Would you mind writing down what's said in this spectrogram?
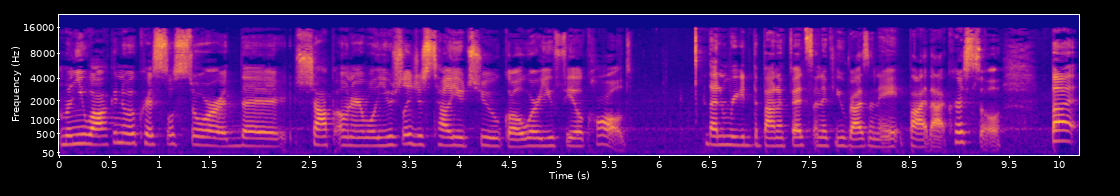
when you walk into a crystal store, the shop owner will usually just tell you to go where you feel called. Then read the benefits and if you resonate, buy that crystal. But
